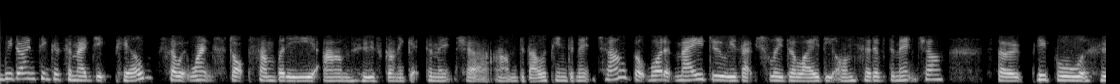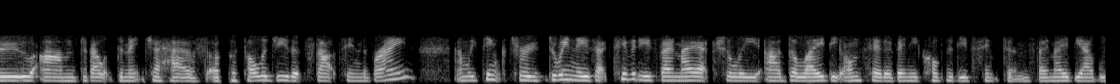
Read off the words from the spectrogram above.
We don't think it's a magic pill, so it won't stop somebody um, who's going to get dementia um, developing dementia. But what it may do is actually delay the onset of dementia. So, people who um, develop dementia have a pathology that starts in the brain, and we think through doing these activities, they may actually uh, delay the onset of any cognitive symptoms. They may be able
